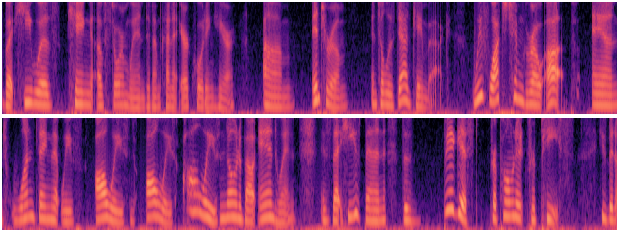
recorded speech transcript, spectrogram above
but he was king of Stormwind, and I'm kind of air quoting here, um, interim until his dad came back. We've watched him grow up, and one thing that we've always, always, always known about Anduin is that he's been the biggest proponent for peace. He's been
